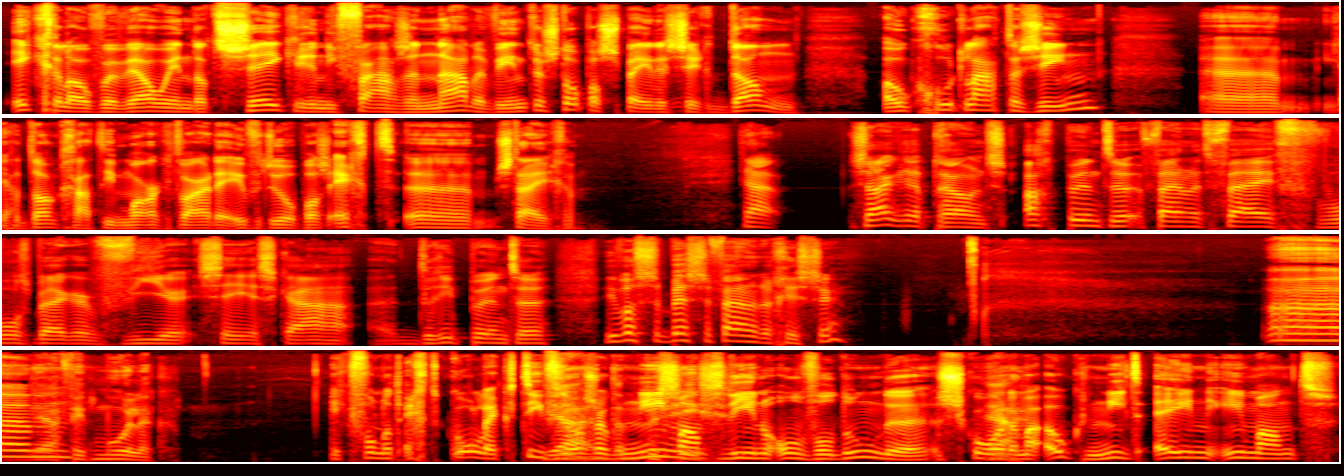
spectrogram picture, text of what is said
ik geloof er wel in dat zeker in die fase na de winterstop, als spelers zich dan ook goed laten zien, ja, dan gaat die marktwaarde eventueel pas echt ehm, stijgen. Zagreb trouwens 8 punten, Feyenoord 5, Wolfsberger 4, CSK 3 punten. Wie was de beste Feyenoorder gisteren? Ehm, ja, vind ik moeilijk. Ik vond het echt collectief. Ja, er was ook niemand precies. die een onvoldoende scoorde, Ja. maar ook niet één iemand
